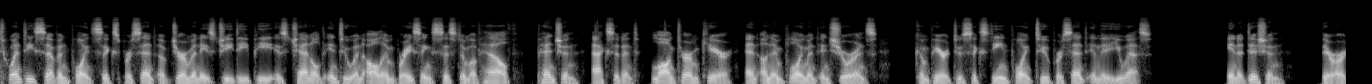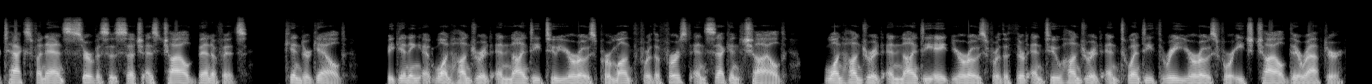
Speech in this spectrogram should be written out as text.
27.6% of Germany's GDP is channeled into an all-embracing system of health, pension, accident, long-term care, and unemployment insurance, compared to 16.2% in the US. In addition, there are tax-financed services such as child benefits, Kindergeld, beginning at 192 euros per month for the first and second child, 198 euros for the third and 223 euros for each child thereafter,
